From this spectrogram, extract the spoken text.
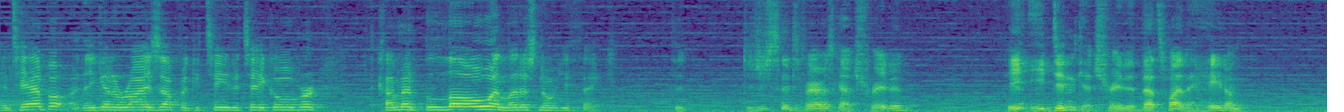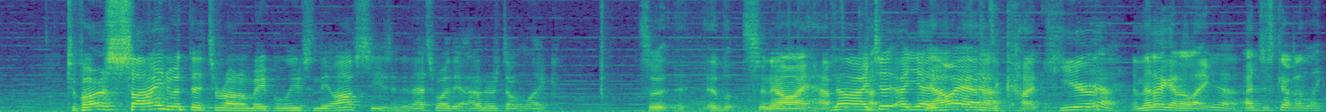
and Tampa, are they going to rise up and continue to take over? Comment below and let us know what you think. Did, did you say Tavares got traded? He, he didn't get traded. That's why they hate him. Tavares signed with the Toronto Maple Leafs in the offseason, and that's why the Islanders don't like so, it, so now I have no, to. I cut, just, uh, yeah, now I have yeah. to cut here, yeah. and then I gotta like. I just gotta like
